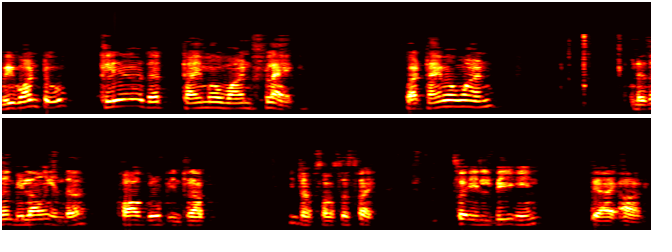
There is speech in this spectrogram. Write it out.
We want to clear the timer 1 flag. But timer 1 doesn't belong in the core group interrupt interrupt sources right? So it will be in PIR.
